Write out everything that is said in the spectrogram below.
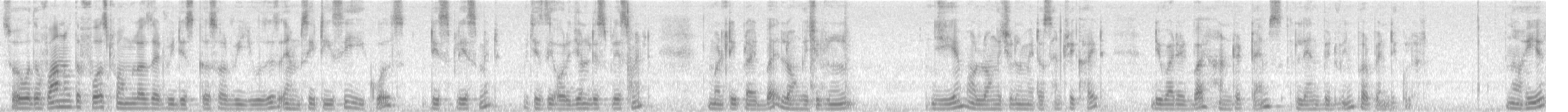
So the one of the first formulas that we discuss or we use is MCTC equals displacement which is the original displacement multiplied by longitudinal gm or longitudinal metacentric height divided by 100 times length between perpendicular. Now here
